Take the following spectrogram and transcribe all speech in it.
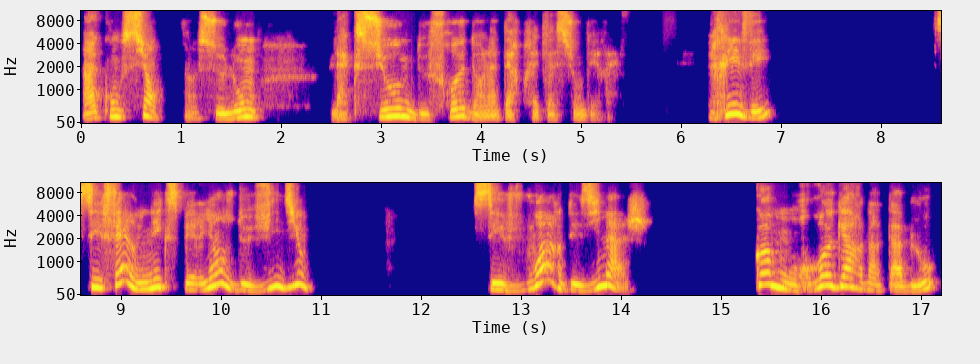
inconscient, hein, selon l'axiome de Freud dans l'interprétation des rêves. Rêver, c'est faire une expérience de vision. C'est voir des images, comme on regarde un tableau,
